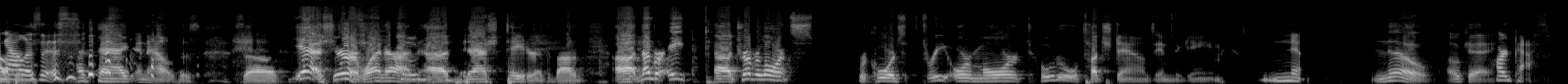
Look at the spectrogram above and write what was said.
analysis. analysis. hashtag analysis. So yeah, sure, why not? Uh, dash Tater at the bottom. Uh, number eight, uh, Trevor Lawrence records three or more total touchdowns in the game. no. No, okay, Hard pass.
